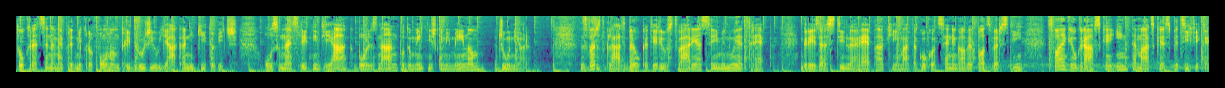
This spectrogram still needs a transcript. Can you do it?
Tokrat se nam je pred mikrofonom pridružil Jaka Nikitovič, 18-letni dijak, bolj znan pod umetniškim imenom Junior. Zvrst glasbe, v kateri ustvarja, se imenuje trap. Gre za stil repa, ki ima tako kot vse njegove podzvrsti svoje geografske in tematske specifike.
